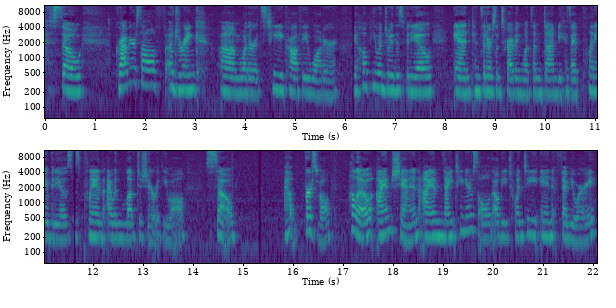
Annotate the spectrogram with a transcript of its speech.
So grab yourself a drink, um, whether it's tea, coffee, water. I hope you enjoyed this video and consider subscribing once I'm done because I have plenty of videos planned I would love to share with you all. So, oh, first of all, hello, I am Shannon. I am 19 years old. I'll be 20 in February.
